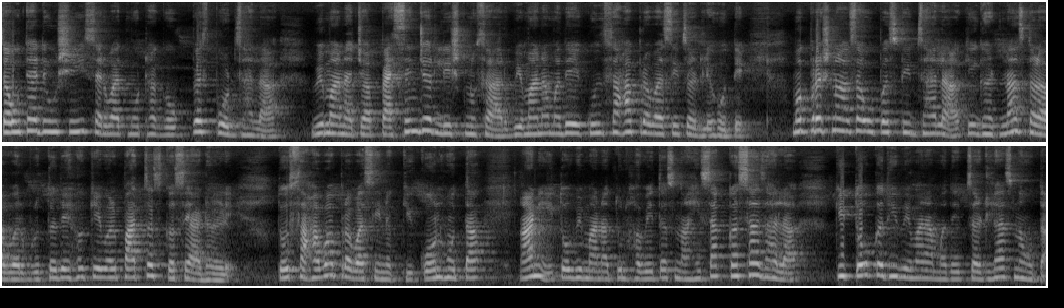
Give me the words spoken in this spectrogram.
चौथ्या दिवशी सर्वात मोठा गौप्यस्फोट झाला. विमानाच्या पॅसेंजर लिस्टनुसार विमानामध्ये एकूण सहा प्रवासी चढले होते. मग प्रश्न असा उपस्थित झाला की घटनास्थळावर मृतदेह केवळ पाचच कसे आढळले? तो सहावा प्रवासी नक्की कोण होता? आणि तो विमानातून हवेतच नाहीसा कसा झाला की तो कधी विमानामध्ये चढलाच नव्हता?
